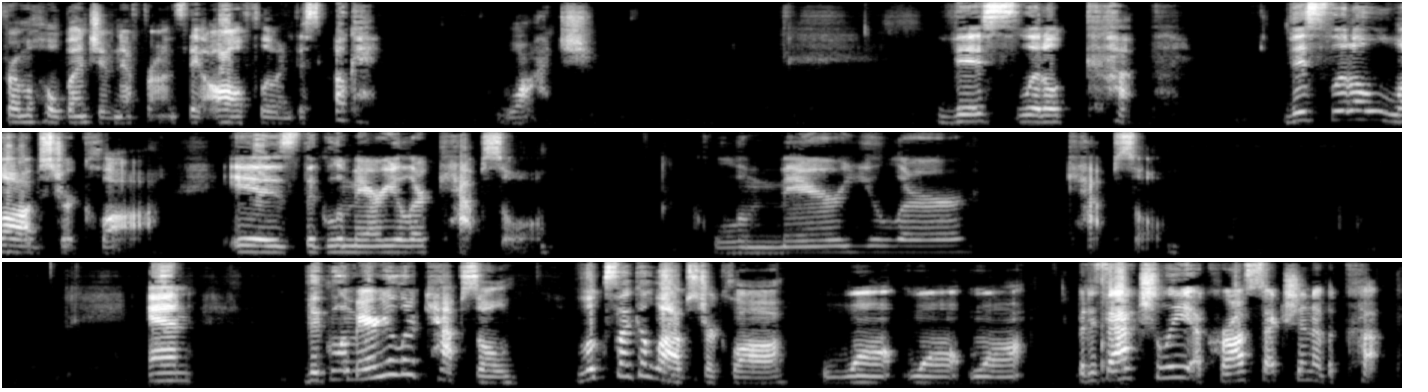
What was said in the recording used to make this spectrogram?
from a whole bunch of nephrons. They all flow into this. Okay, Watch. This little cup, this little lobster claw is the glomerular capsule. Glomerular capsule. And the glomerular capsule looks like a lobster claw, wah, wah, wah, but it's actually a cross-section of a cup.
